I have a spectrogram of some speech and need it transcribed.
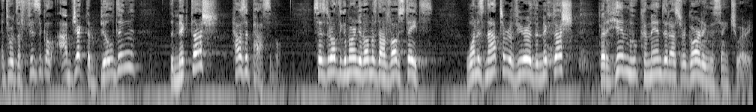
and towards a physical object, a building, the Mikdash. How is it possible? Says the Rav the Gemara in Yevamos Davav states, one is not to revere the Mikdash, but him who commanded us regarding the sanctuary.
